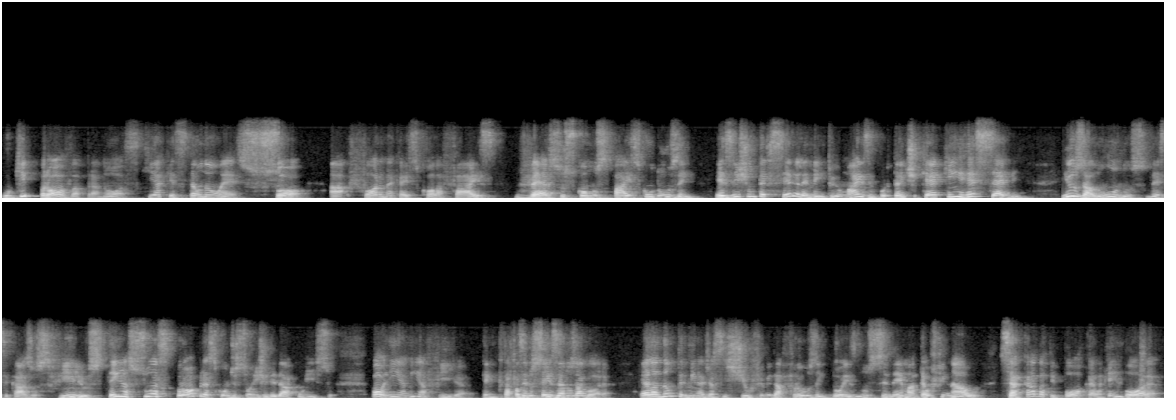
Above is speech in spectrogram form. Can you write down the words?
O que prova para nós que a questão não é só a forma que a escola faz versus como os pais conduzem. Existe um terceiro elemento e o mais importante que é quem recebe. E os alunos, nesse caso os filhos, têm as suas próprias condições de lidar com isso. Paulinha, minha filha, está fazendo seis anos agora. Ela não termina de assistir o filme da Frozen 2 no cinema até o final. Se acaba a pipoca, ela quer ir embora.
